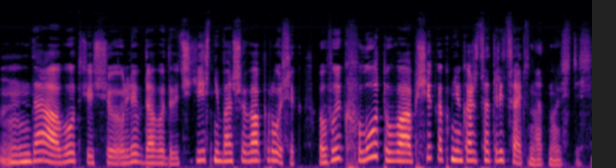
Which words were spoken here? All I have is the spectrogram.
«Да, вот еще, Лев Давыдович, есть небольшой вопросик. Вы к флоту вообще, как мне кажется, отрицательно относитесь».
